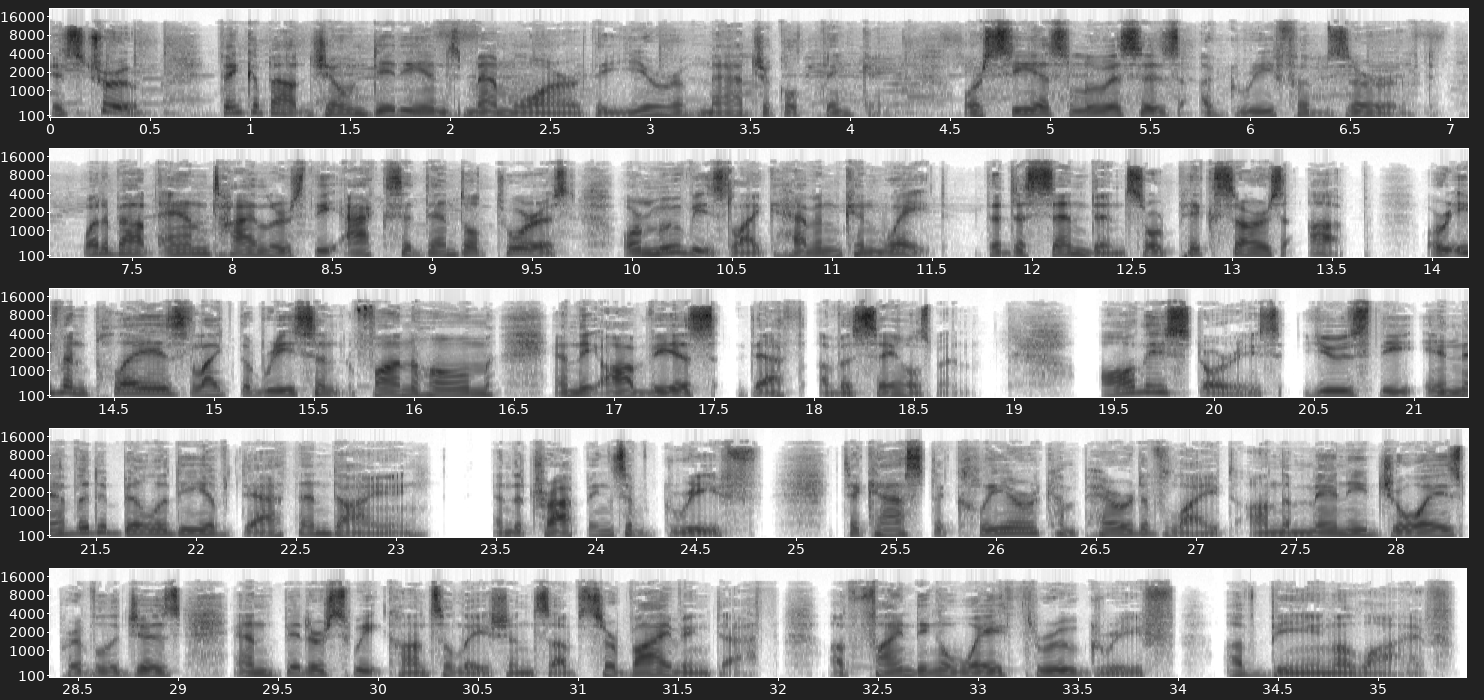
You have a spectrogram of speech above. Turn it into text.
It's true. Think about Joan Didion's memoir, The Year of Magical Thinking, or C.S. Lewis's A Grief Observed. What about Anne Tyler's The Accidental Tourist, or movies like Heaven Can Wait, The Descendants, or Pixar's Up, or even plays like the recent Fun Home and the obvious Death of a Salesman? All these stories use the inevitability of death and dying and the trappings of grief to cast a clear comparative light on the many joys, privileges, and bittersweet consolations of surviving death, of finding a way through grief, of being alive.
